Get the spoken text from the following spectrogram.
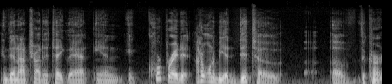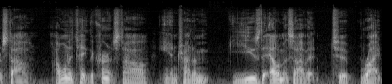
and then i try to take that and incorporate it i don't want to be a ditto of the current style i want to take the current style and try to use the elements of it to write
